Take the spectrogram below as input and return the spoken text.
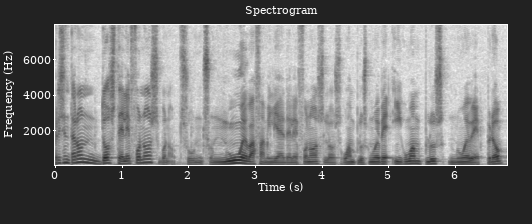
presentaron dos teléfonos, bueno, su, su nueva familia de teléfonos, los OnePlus 9 y OnePlus 9 Pro,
